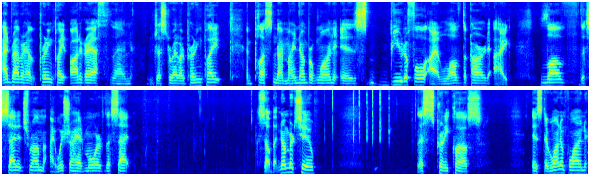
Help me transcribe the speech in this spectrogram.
I'd rather have a printing plate autograph than just a regular printing plate. And plus, my number one is beautiful. I love the card. I love the set it's from. I wish I had more of the set. So, but number two, this is pretty close, is the one of one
